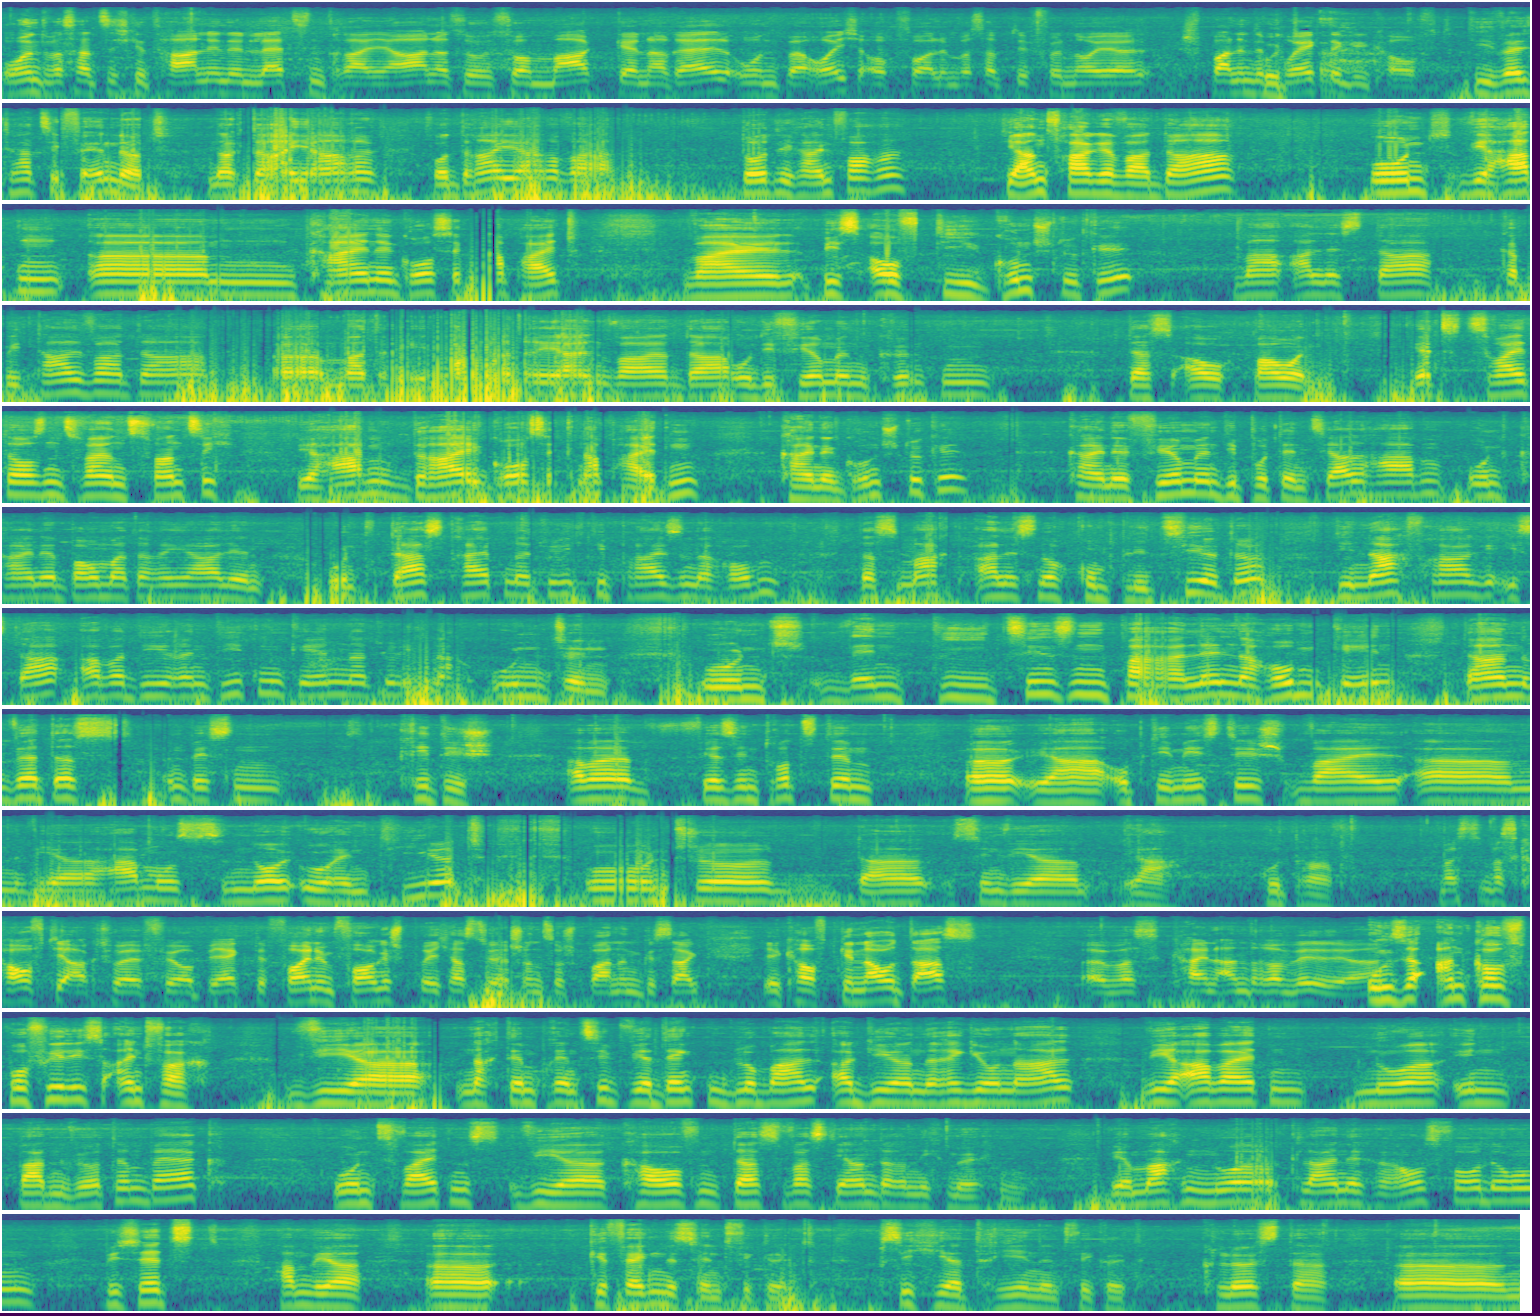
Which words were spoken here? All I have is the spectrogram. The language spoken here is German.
Und was hat sich getan in den letzten drei Jahren, also so am Markt generell und bei euch auch vor allem? Was habt ihr für neue spannende Gut, Projekte gekauft? Die Welt hat sich verändert. Nach drei Jahren, vor drei Jahren war deutlich einfacher. Die Anfrage war da und wir hatten ähm, keine große Knappheit, weil bis auf die Grundstücke war alles da, Kapital war da, äh, Materialien waren da und die Firmen könnten das auch bauen. Jetzt 2022, wir haben drei große Knappheiten. Keine Grundstücke, keine Firmen, die Potenzial haben und keine Baumaterialien. Und das treibt natürlich die Preise nach oben. Das macht alles noch komplizierter. Die Nachfrage ist da, aber die Renditen gehen natürlich nach unten. Und wenn die Zinsen parallel nach oben gehen, dann wird das ein bisschen kritisch. Aber wir sind trotzdem äh, ja, optimistisch, weil ähm, wir haben uns neu orientiert und äh, da sind wir ja, gut drauf. Was, was, kauft ihr aktuell für Objekte? Vorhin im Vorgespräch hast du ja schon so spannend gesagt, ihr kauft genau das, äh, was kein anderer will. Ja? Unser Ankaufsprofil ist einfach. Wir nach dem Prinzip, wir denken global, agieren regional. Wir arbeiten nur in Baden-Württemberg und zweitens, wir kaufen das, was die anderen nicht möchten. Wir machen nur kleine Herausforderungen. Bis jetzt haben wir äh, Gefängnisse entwickelt, Psychiatrien entwickelt, Klöster, äh,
